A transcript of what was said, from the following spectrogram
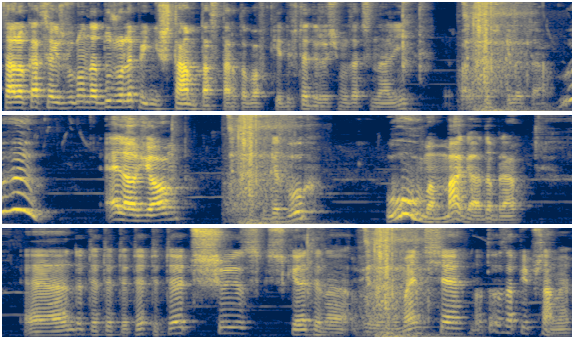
ta lokacja już wygląda dużo lepiej niż tamta startowa, kiedy wtedy żeśmy zaczynali. Palce szkieleta. Woohoo! Elo ziom! Mogę dwóch? Uuu, mam maga, dobra. Eee, trzy szkielety na, w jednym momencie. No to zapieprzamy.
